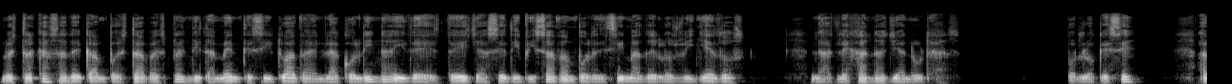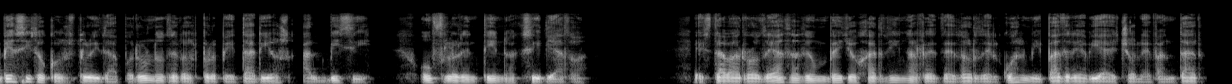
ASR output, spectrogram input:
Nuestra casa de campo estaba espléndidamente situada en la colina y desde ella se divisaban por encima de los viñedos las lejanas llanuras. Por lo que sé, había sido construida por uno de los propietarios Albisi, un florentino exiliado. Estaba rodeada de un bello jardín alrededor del cual mi padre había hecho levantar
